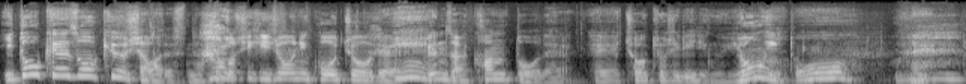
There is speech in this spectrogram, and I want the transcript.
伊藤圭三厩舎はですねはい。今年非常に好調で、ええ。現在関東で、えー、調教師リーディング4位という,、ね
